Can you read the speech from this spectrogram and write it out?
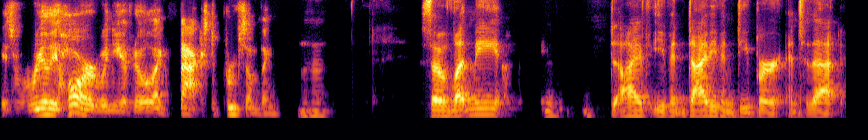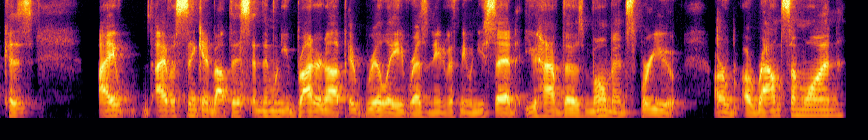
it's really hard when you have no like facts to prove something. Mhm. So let me dive even dive even deeper into that because I I was thinking about this and then when you brought it up, it really resonated with me when you said you have those moments where you are around someone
